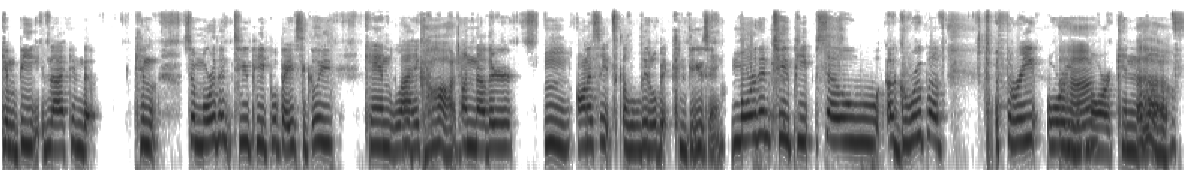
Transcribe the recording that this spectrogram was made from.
can be like in the can. So more than two people basically can like oh God. another. Mm, honestly, it's a little bit confusing. More than two people. So a group of three or Uh-huh. even more can Oh. love,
